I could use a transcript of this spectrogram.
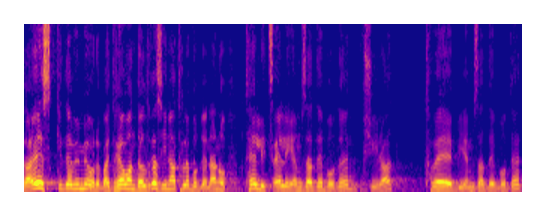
და ეს კიდევ მიმეორებ, აი დღევანდელ დღეს ინათლებოდნენ, ანუ მთელი წელი ემზადებოდნენ ხშირად, თვეები ემზადებოდნენ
